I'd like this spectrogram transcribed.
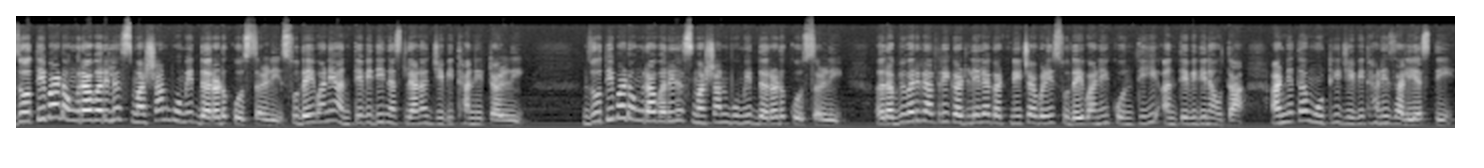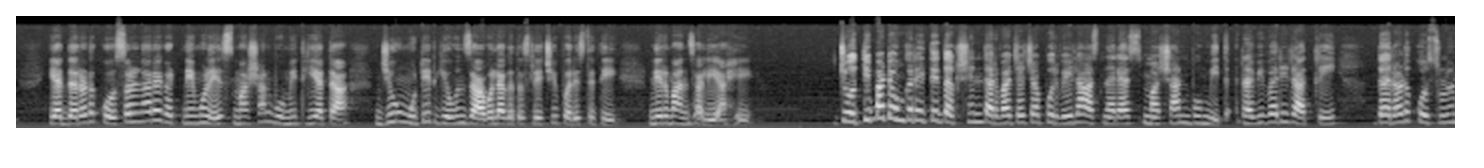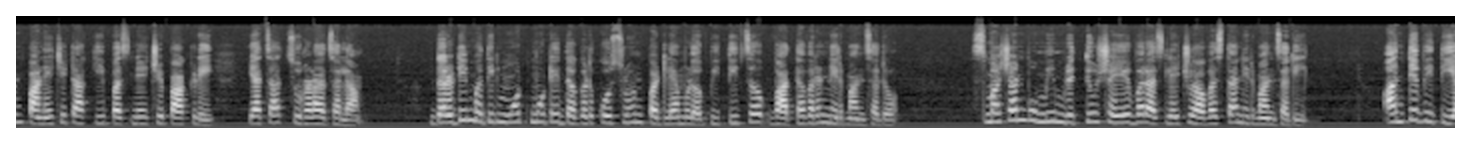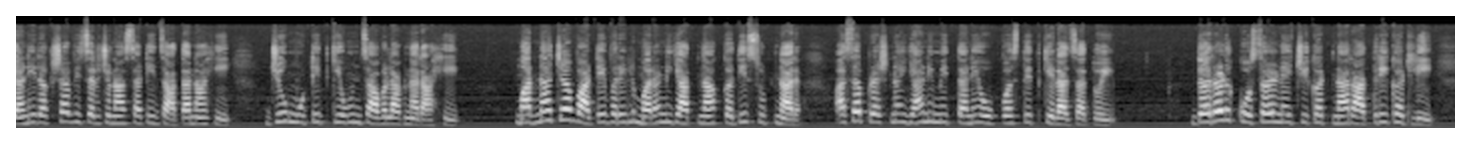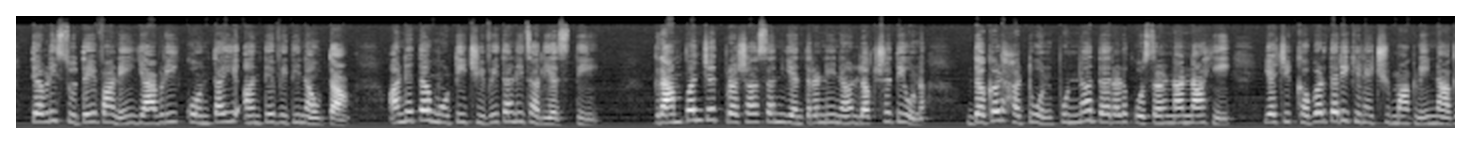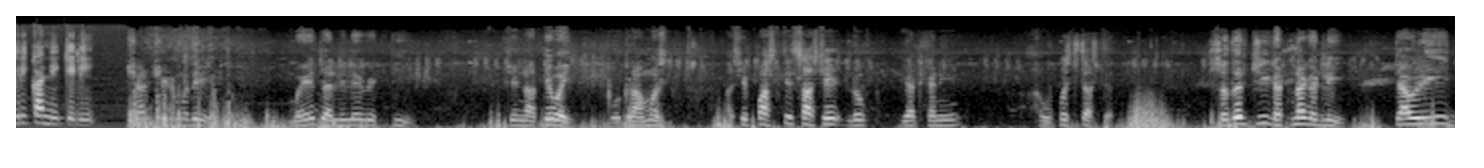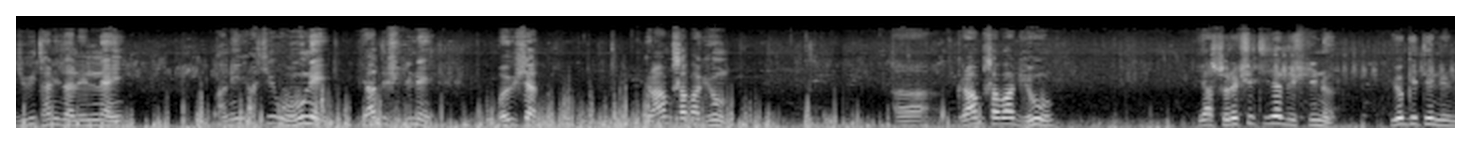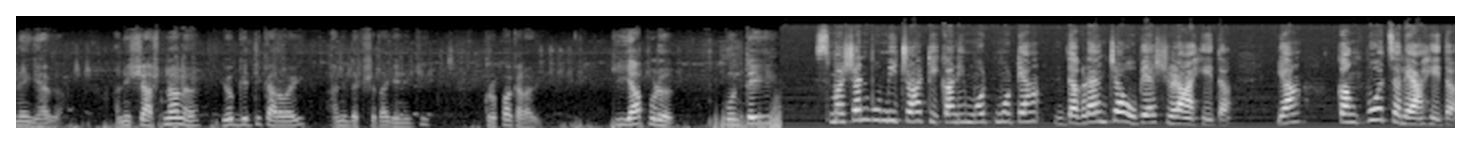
ज्योतिबा डोंगरावरील स्मशानभूमीत दरड कोसळली. सुदैवाने अंत्यविधी नसल्यानं जीवितहानी टळली. ज्योतिबा डोंगरावरील स्मशानभूमीत दरड कोसळली. रविवारी रात्री घडलेल्या घटनेच्या वेळी सुदैवाने कोणतीही अंत्यविधी नव्हता. अन्यथा मोठी जीवितहानी झाली असती. या दरड कोसळणाऱ्या घटनेमुळे स्मशानभूमीत ही आता जीव मुठीत घेऊन जावं लागत असल्याची परिस्थिती निर्माण झाली आहे. ज्योतिबा डोंगर येथे दक्षिण दरवाजाच्या पूर्वेला असणाऱ्या स्मशानभूमीत रविवारी रात्री दरड कोसळून पाण्याची टाकी बसण्याचे बाकडे याचा चुराडा झाला. दरडीमधील मोठमोठे दगड कोसळून पडल्यामुळं भीतीचं वातावरण निर्माण झालं. स्मशानभूमी मृत्यूशयेवर असल्याची अवस्था निर्माण झाली. अंत्यविधी आणि रक्षा विसर्जनासाठी जातानाही जीव मुठीत घेऊन जावं लागणार आहे. मरणाच्या वाटेवरील मरण यातना कधी सुटणार असा प्रश्न या निमित्ताने उपस्थित केला जातोय. दरड कोसळण्याची घटना रात्री घडली. त्यावेळी सुदैवाने यावेळी कोणताही अंत्यविधी नव्हता. अन्यथा मोठी जीवितहानी झाली असती. ग्रामपंचायत प्रशासन यंत्रणेनं लक्ष देऊन दगड हटवून पुन्हा दरड कोसळणार नाही याची खबरदारी घेण्याची मागणी नागरिकांनी केली. स्मशानशेडमध्ये मयत झालेल्या व्यक्तीचे नातेवाईक व ग्रामस्थ असे पाच ते सहाशे लोक या ठिकाणी उपस्थित असतात. सदरची घटना घडली त्यावेळी जीवितहानी झालेली नाही आणि अशी होऊ नये या दृष्टीने भविष्यात ग्रामसभा घेऊन ग्रामसभा घेऊन या सुरक्षितेच्या दृष्टीनं योग्य ते निर्णय घ्यावा आणि शासनानं योग्य ती कारवाई आणि दक्षता घेण्याची कृपा करावी. की यापुढं कोणतेही स्मशानभूमीच्या ठिकाणी मोठमोठ्या दगडांच्या उभ्या शिळा आहेत. या कमकुवत चल्या आहेत.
